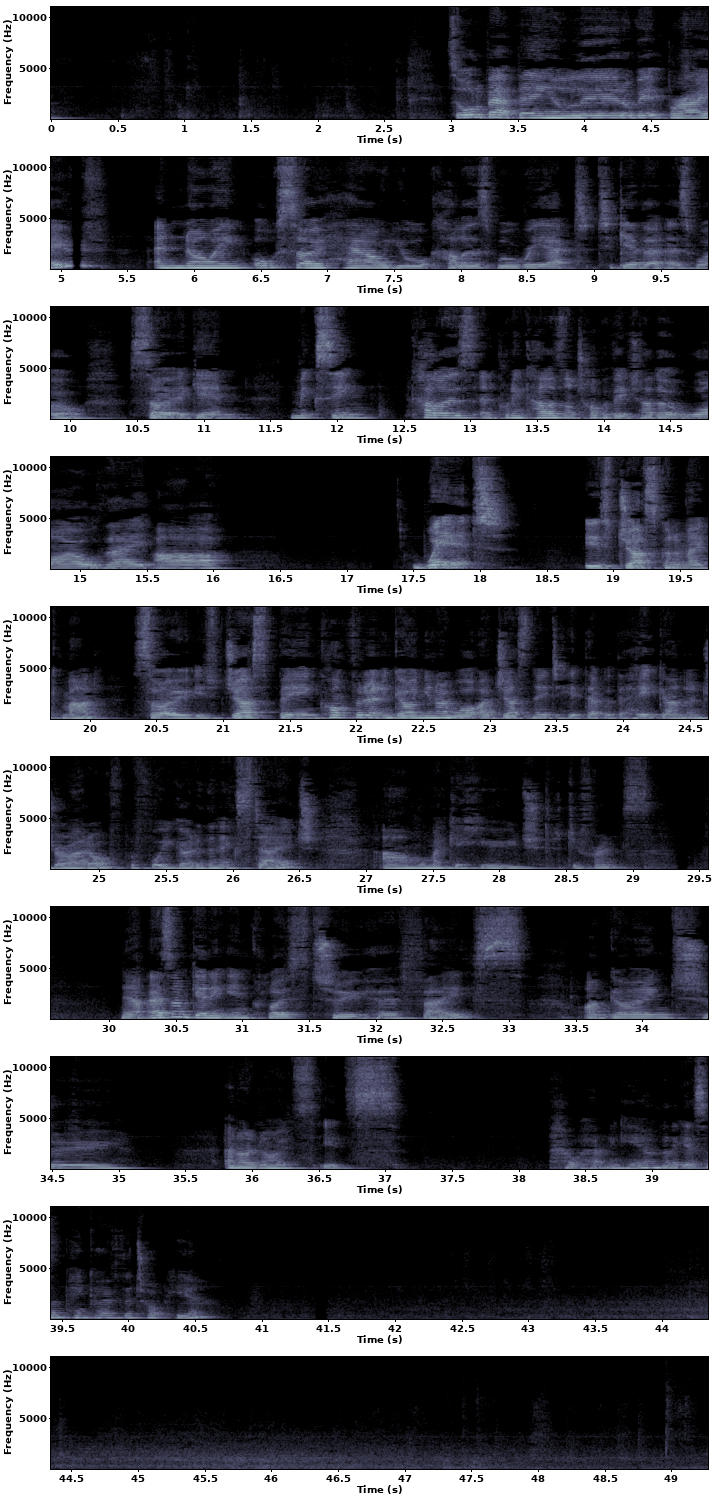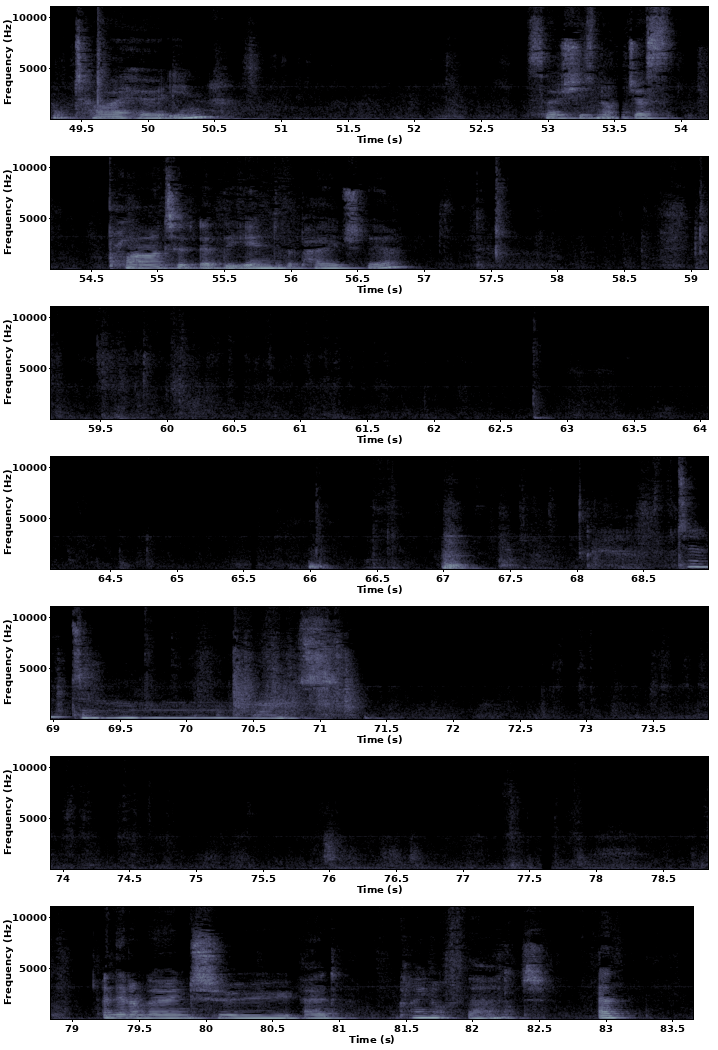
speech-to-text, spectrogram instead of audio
It's all about being a little bit brave and knowing also how your colours will react together as well. So again, mixing colours and putting colours on top of each other while they are wet is just going to make mud. So it's just being confident and going, you know what, I just need to hit that with the heat gun and dry it off before you go to the next stage um, will make a huge difference. Now, as I'm getting in close to her face, I'm going to, and I know it's, it's hell happening here. I'm going to get some pink over the top here. Tie her in so she's not just planted at the end of the page there. Dun, dun. Right. And then I'm going to add clean off that, add,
